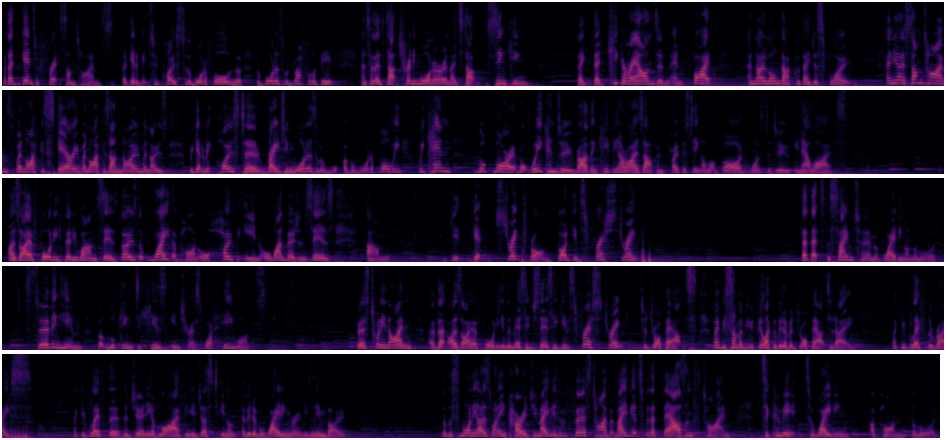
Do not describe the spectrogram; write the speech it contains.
But they began to fret sometimes. They'd get a bit too close to the waterfall and the, the waters would ruffle a bit. And so they'd start treading water and they'd start sinking. They, they'd kick around and, and fight, and no longer could they just float. And you know, sometimes when life is scary, when life is unknown, when those we get a bit close to raging waters of a, of a waterfall, we, we can look more at what we can do rather than keeping our eyes up and focusing on what God wants to do in our lives. Isaiah 40 31 says, Those that wait upon or hope in, or one version says, um, get, get strength from. God gives fresh strength. That, that's the same term of waiting on the Lord serving Him, but looking to His interest, what He wants. Verse 29 of that Isaiah 40 in the message says, He gives fresh strength to dropouts. Maybe some of you feel like a bit of a dropout today, like you've left the race, like you've left the, the journey of life and you're just in a, a bit of a waiting room in limbo. But this morning, I just want to encourage you, maybe for the first time, but maybe it's for the thousandth time, to commit to waiting upon the Lord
